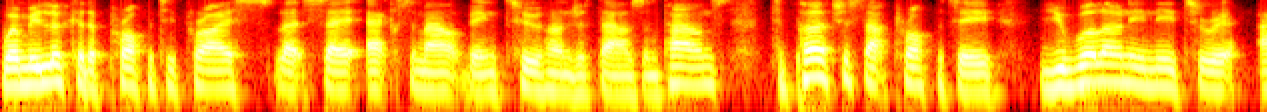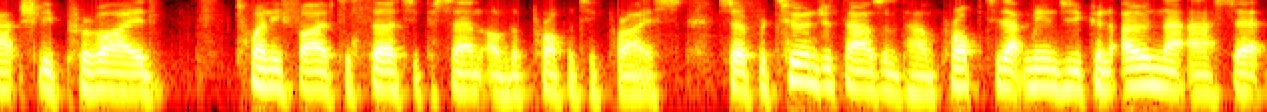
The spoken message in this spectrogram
When we look at a property price, let's say X amount being £200,000, to purchase that property, you will only need to actually provide 25 to 30% of the property price. So for 200,000 pound property, that means you can own that asset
